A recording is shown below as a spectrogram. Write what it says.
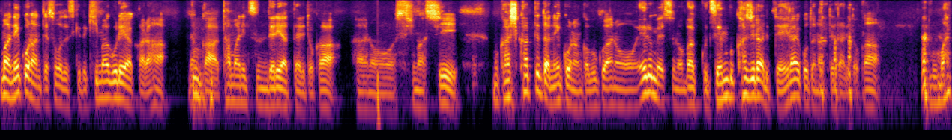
まあ猫なんてそうですけど気まぐれやからなんかたまにツンデレやったりとか。あのしますし昔飼ってた猫なんか僕あのエルメスのバッグ全部かじられてえらいことになってたりとか もう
